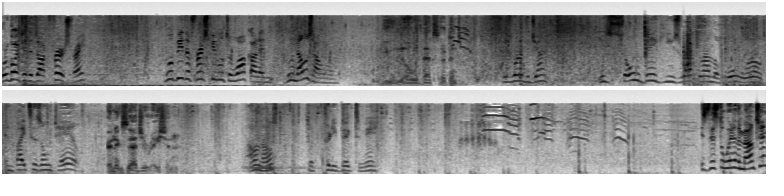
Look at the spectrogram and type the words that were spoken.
We're going to the dock first, right? We'll be the first people to walk on it in who knows how long. You know that serpent? He's one of the giants. He's so big he's wrapped around the whole world and bites his own tail. An exaggeration. I don't know. Looked pretty big to me. Is this the way to the mountain?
